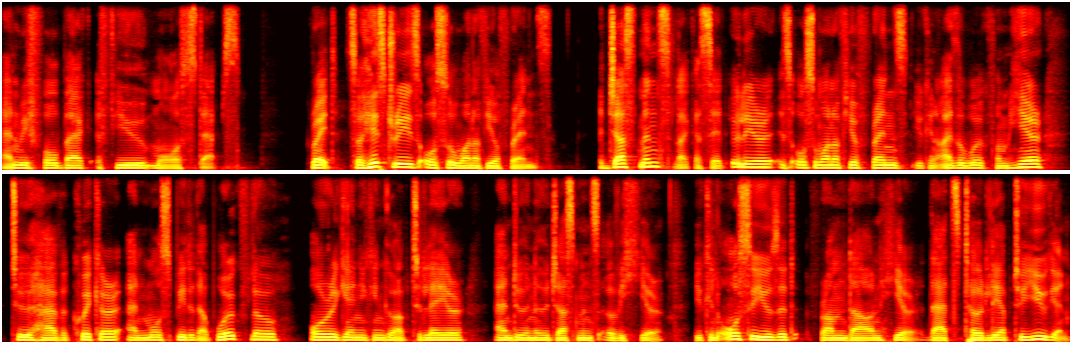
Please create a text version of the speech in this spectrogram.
and we fall back a few more steps. Great, so history is also one of your friends. Adjustments, like I said earlier, is also one of your friends. You can either work from here to have a quicker and more speeded up workflow, or again, you can go up to layer and do new adjustments over here. You can also use it from down here. That's totally up to you again.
